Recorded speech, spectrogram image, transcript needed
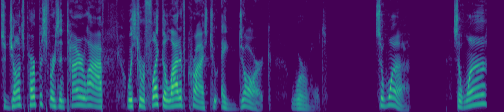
So John's purpose for his entire life was to reflect the light of Christ to a dark world. So, why? So, why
